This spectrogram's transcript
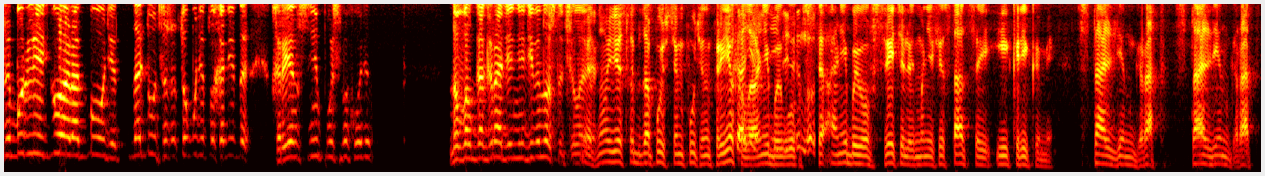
же бурлить город будет. Найдутся же, кто будет выходить. Хрен с ним, пусть выходит. Но в Волгограде не 90 человек. Нет, ну, если бы, допустим, Путин приехал, Конечно, они, бы его, они бы его встретили манифестацией и криками «Сталинград! Сталинград!»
